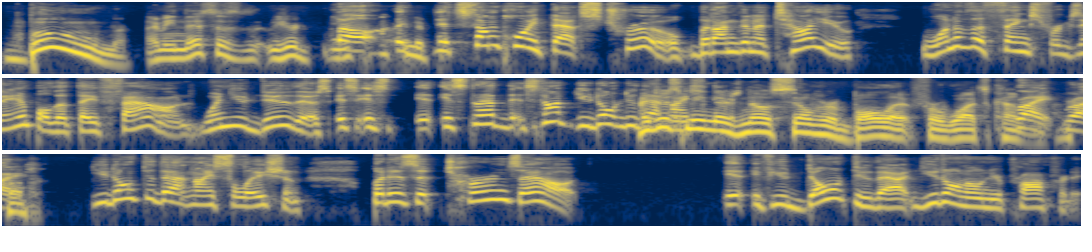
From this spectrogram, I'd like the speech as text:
"Boom." I mean, this is you're. Well, you're to- at some point that's true, but I'm going to tell you. One of the things, for example, that they found when you do this, it's it's it's not it's not you don't do that. I just mean there's no silver bullet for what's coming. Right, right. So, you don't do that in isolation. But as it turns out, if you don't do that, you don't own your property.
